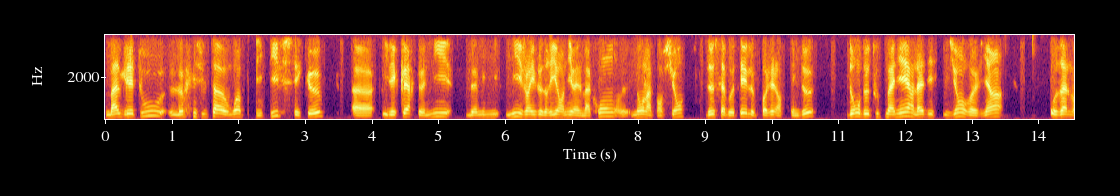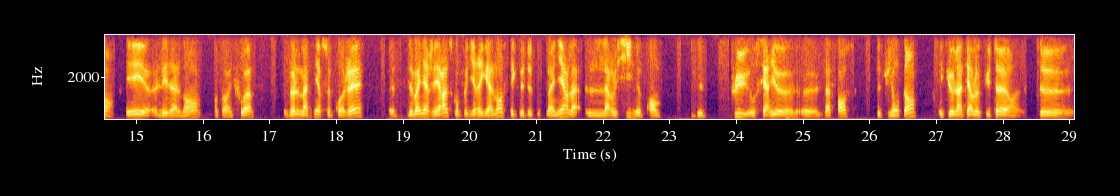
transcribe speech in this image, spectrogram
malgré tout, le résultat au moins positif, c'est que euh, il est clair que ni, ni Jean-Yves Le Drian ni Emmanuel Macron euh, n'ont l'intention de saboter le projet Nord Stream 2, dont de toute manière la décision revient aux Allemands. Et euh, les Allemands, encore une fois, veulent maintenir ce projet. Euh, de manière générale, ce qu'on peut dire également, c'est que de toute manière, la, Russie ne prend plus au sérieux la France depuis longtemps et que l'interlocuteur de,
